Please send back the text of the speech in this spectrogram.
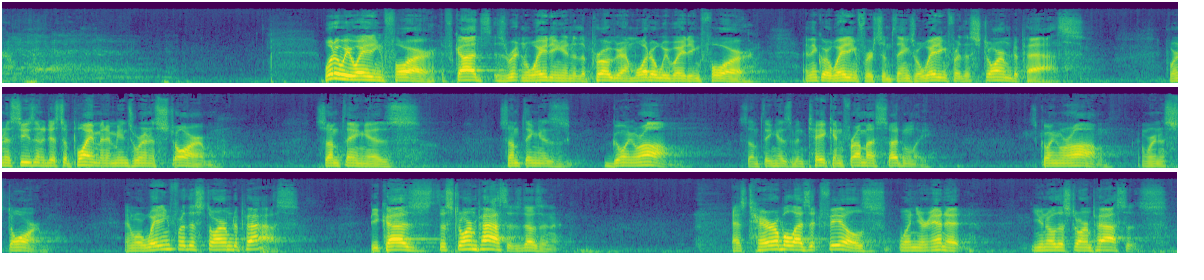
What are we waiting for? If God has written waiting into the program, what are we waiting for? I think we're waiting for some things. We're waiting for the storm to pass. If we're in a season of disappointment, it means we're in a storm. Something is, something is going wrong. Something has been taken from us suddenly. It's going wrong, and we're in a storm. And we're waiting for the storm to pass because the storm passes, doesn't it? As terrible as it feels when you're in it, you know the storm passes.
